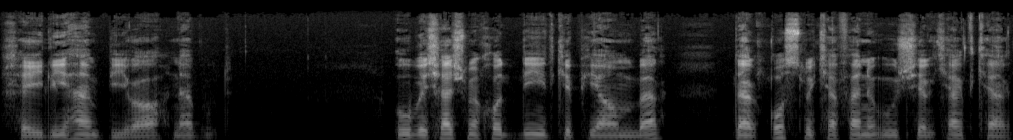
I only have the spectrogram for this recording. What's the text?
خیلی هم بیراه نبود. او به چشم خود دید که پیامبر در قسل و کفن او شرکت کرد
